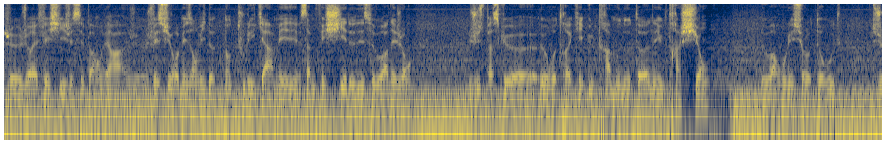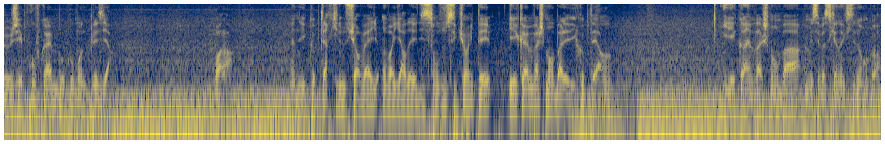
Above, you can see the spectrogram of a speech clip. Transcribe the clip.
je, réfléchis, je sais pas, on verra. Je, vais suivre mes envies dans tous les cas, mais ça me fait chier de décevoir des gens. Juste parce que euh, Eurotruck est ultra monotone et ultra chiant de voir rouler sur l'autoroute. J'éprouve quand même beaucoup moins de plaisir. Voilà. Un hélicoptère qui nous surveille, on va garder les distances de sécurité. Il est quand même vachement bas l'hélicoptère. Hein. Il est quand même vachement bas, mais c'est parce qu'il y a un accident encore.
